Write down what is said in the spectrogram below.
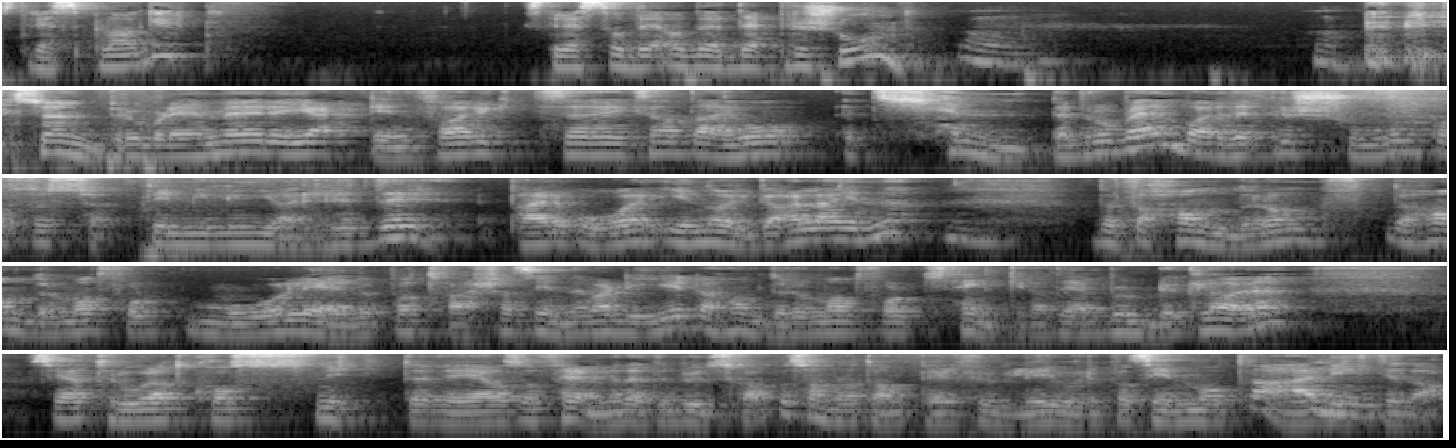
Stressplager. Stress og, det, og de, depresjon. Søvnproblemer, hjerteinfarkt? Det er jo et kjempeproblem. Bare depresjon koster 70 milliarder per år i Norge aleine. Dette handler om, det handler om at folk må leve på tvers av sine verdier. Det handler om at folk tenker at jeg burde klare. Så jeg tror at Kåss nytte ved å fremme dette budskapet, som bl.a. Per Fugli gjorde på sin måte, er viktig da.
